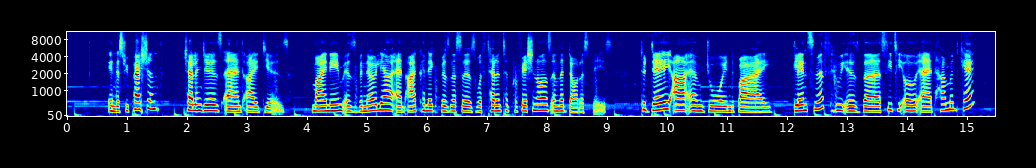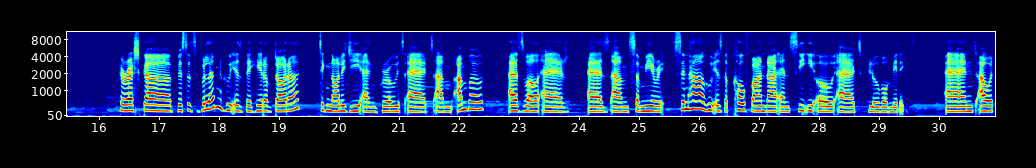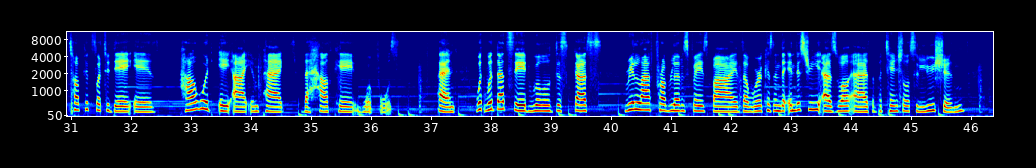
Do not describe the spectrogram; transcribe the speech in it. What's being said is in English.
industry passions, challenges, and ideas. My name is Vinolia, and I connect businesses with talented professionals in the data space. Today, I am joined by Glen Smith, who is the CTO at Hammond Care, Piroska Bisits who is the head of data, technology, and growth at um, Umbo, as well as as um, Samir Sinha, who is the co-founder and CEO at Global Medics. And our topic for today is how would AI impact the healthcare workforce? And with, with that said, we'll discuss real life problems faced by the workers in the industry as well as the potential solutions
